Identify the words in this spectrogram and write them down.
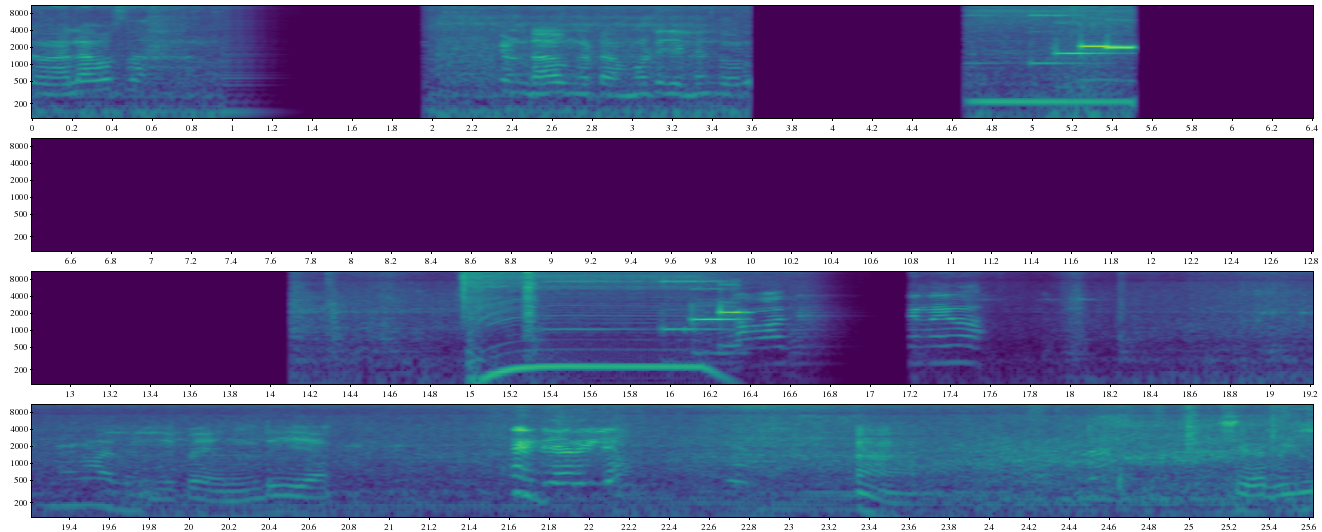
കാലാവസ്ഥ? ഉണ്ടാവും കേട്ടോ അങ്ങോട്ട് ചെല്ലും തോറും. ഇനിയിപ്പോ എന്ത് ചെയ്യാം. ചെറിയ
